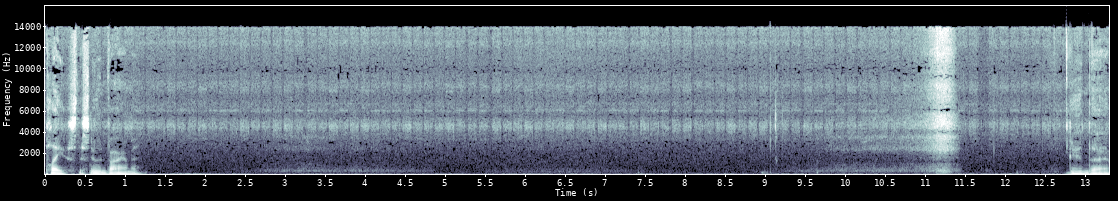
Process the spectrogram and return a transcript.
place, this new environment. And uh,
